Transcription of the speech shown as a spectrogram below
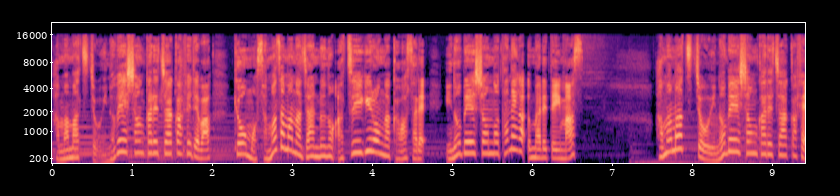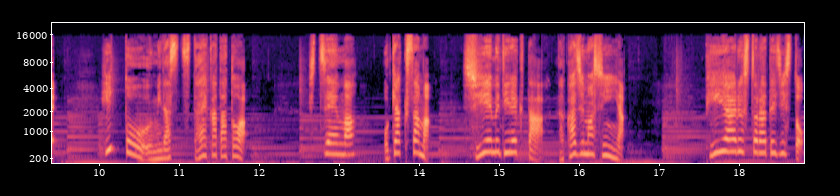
浜松町イノベーションカルチャーカフェでは今日も様々なジャンルの熱い議論が交わされイノベーションの種が生まれています。浜松町イノベーションカルチャーカフェヒットを生み出す伝え方とは？出演はお客様 CM ディレクター中島信也。PR ストラテジスト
